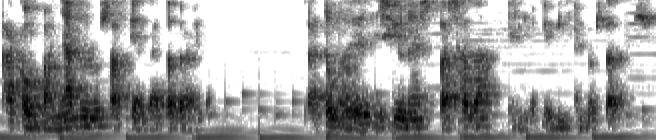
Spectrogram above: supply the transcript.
acompañándolos hacia el data driven, la toma de decisiones basada en lo que dicen los datos.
